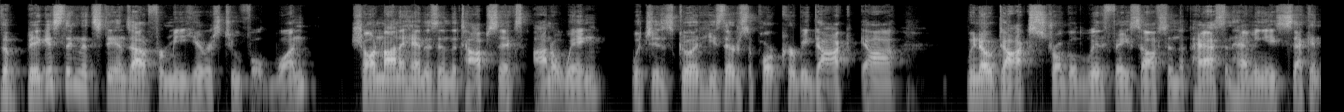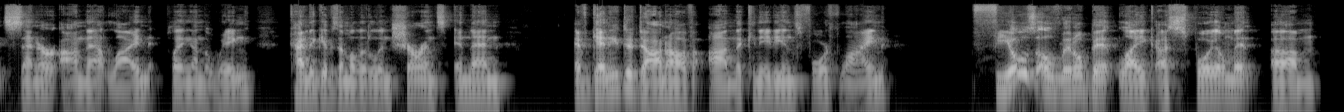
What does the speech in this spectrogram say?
The biggest thing that stands out for me here is twofold. One, Sean Monahan is in the top six on a wing, which is good. He's there to support Kirby Dach. Uh, we know Dach struggled with faceoffs in the past, and having a second center on that line playing on the wing kind of gives them a little insurance. And then Evgeny Dadonov on the Canadiens' fourth line feels a little bit like a spoilment, um,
